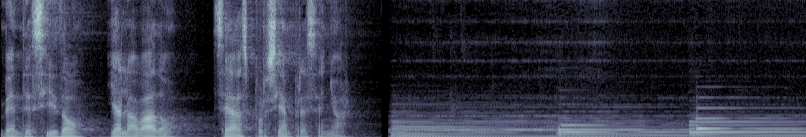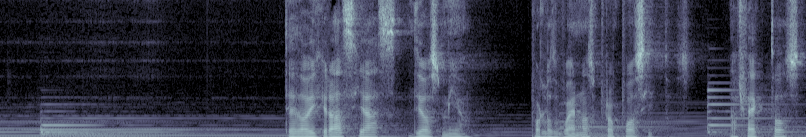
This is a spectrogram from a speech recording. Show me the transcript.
Bendecido y alabado seas por siempre, Señor. Te doy gracias, Dios mío, por los buenos propósitos, afectos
